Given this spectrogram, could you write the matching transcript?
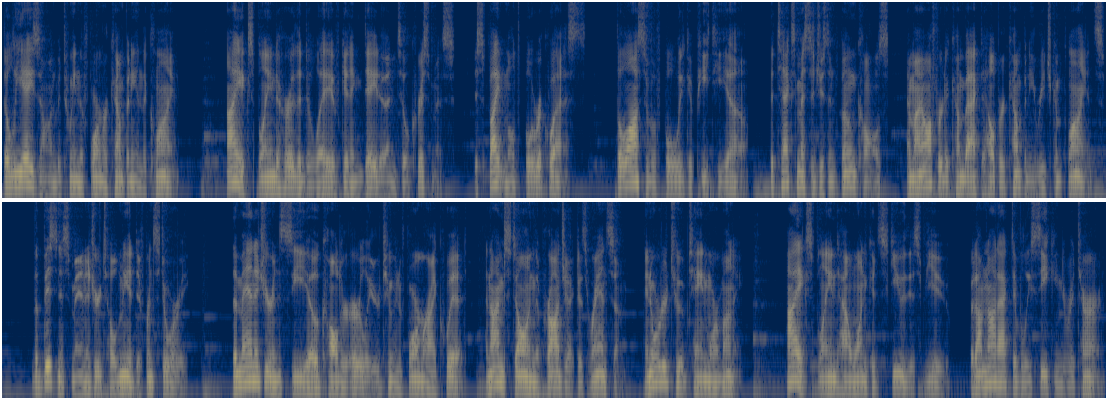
the liaison between the former company and the client. I explained to her the delay of getting data until Christmas, despite multiple requests, the loss of a full week of PTO, the text messages and phone calls, and my offer to come back to help her company reach compliance. The business manager told me a different story. The manager and CEO called her earlier to inform her I quit, and I'm stalling the project as ransom in order to obtain more money. I explained how one could skew this view, but I'm not actively seeking to return.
